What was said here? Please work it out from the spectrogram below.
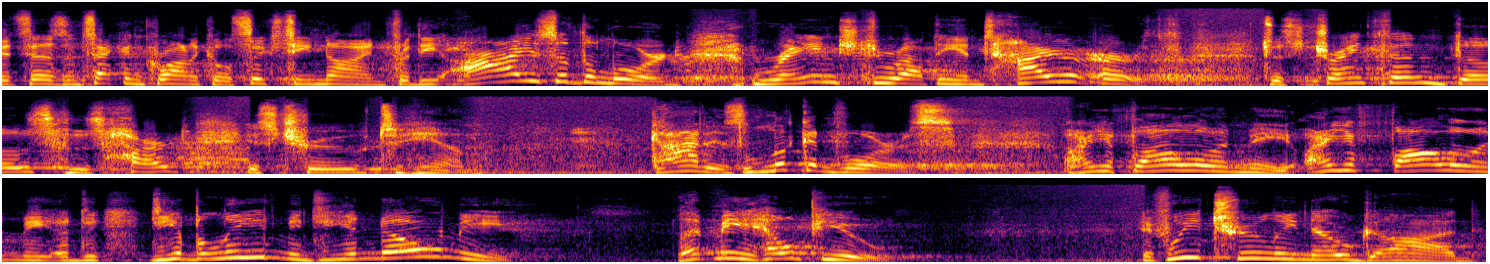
It says in Second Chronicles 16:9, "For the eyes of the Lord range throughout the entire earth to strengthen those whose heart is true to him." God is looking for us. Are you following me? Are you following me? Uh, do, do you believe me? Do you know me? Let me help you. If we truly know God,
